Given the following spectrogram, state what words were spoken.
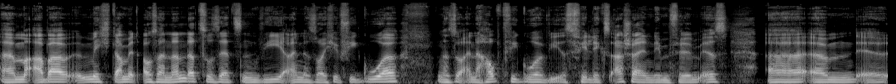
Ähm, aber mich damit auseinanderzusetzen, wie eine solche Figur, also eine Hauptfigur, wie es Felix Ascher in dem Film ist, äh, ähm, äh,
